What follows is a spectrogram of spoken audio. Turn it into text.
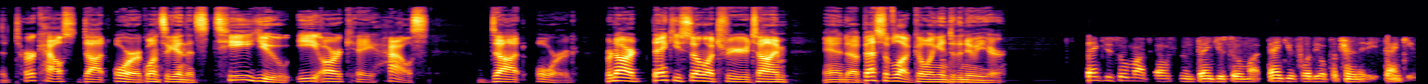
at tuerkhouse.org. Once again, that's T U E R K house.org. Bernard, thank you so much for your time and uh, best of luck going into the new year. Thank you so much, Austin. Thank you so much. Thank you for the opportunity. Thank you.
